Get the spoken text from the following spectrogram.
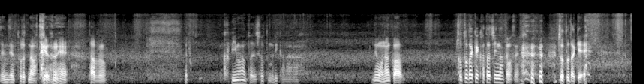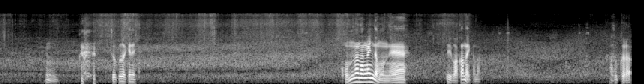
全然取れてなかったけどね 多分。やっぱ首マウントでちょっと無理かな。でもなんかちょっとだけ形になってません？ちょっとだけ。うん。ちょっとだけね。こんな長いんだもんね。で分かんないかな。あそこから。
